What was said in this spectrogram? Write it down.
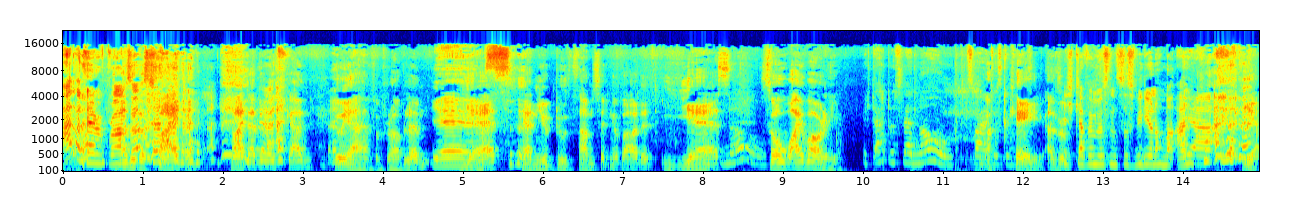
I don't have a problem. das zweite, zweiter Durchgang. Do you have a problem? Yes. Yes. Can you do something about it? Yes. No. So why worry? Ich dachte, es wäre No zweites Okay, also Ich glaube, wir müssen uns das Video nochmal angucken. Ja. ja,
